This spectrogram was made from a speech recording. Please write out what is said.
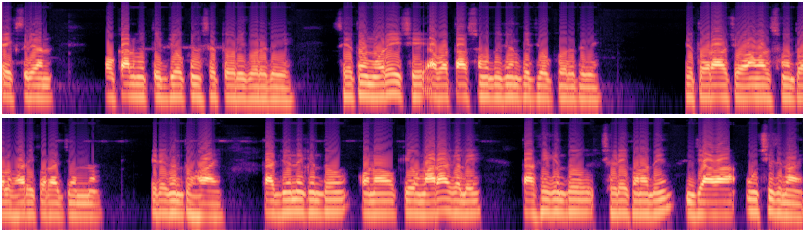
অ্যাক্সিডেন্ট অকাল মৃত্যুর যোগ সে তৈরি করে দেবে। সে তো মরেইছে আবার তার সঙ্গে দুজনকে যোগ করে দেবে। যে তোরা হচ্ছে আমাদের সঙ্গে দল ভারী করার জন্য। এটা কিন্তু হয়। তার জন্য কিন্তু কোনো কেউ মারা গেলে তাকে কিন্তু ছেড়ে কোনো দিন যাওয়া উচিত নয়।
